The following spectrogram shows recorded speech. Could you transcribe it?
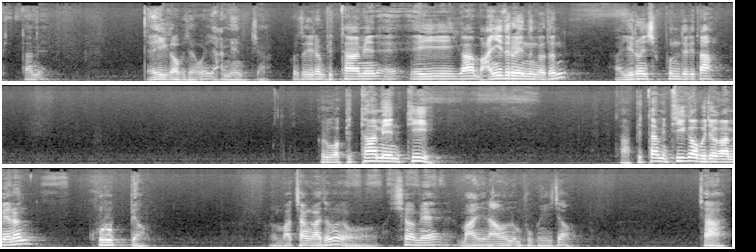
비타민 A가 부족하면 야맹증. 그래서 이런 비타민 A가 많이 들어있는 것은 아, 이런 식품들이다. 그리고 비타민 D. 자, 비타민 D가 부족하면은 구루병. 어, 마찬가지로 요 시험에 많이 나오는 부분이죠. 자,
